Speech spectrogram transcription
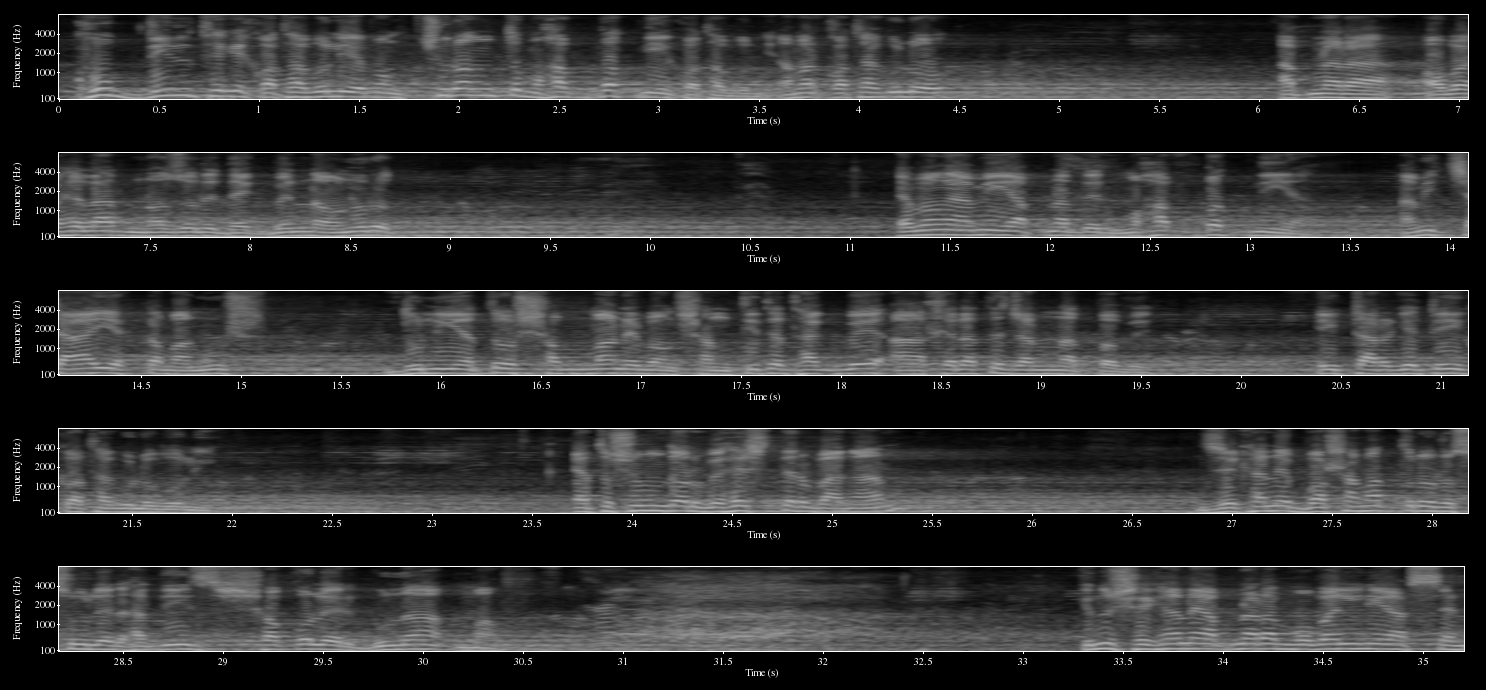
খুব দিল থেকে কথা বলি এবং চূড়ান্ত মোহাব্বত নিয়ে কথা বলি। আমার কথাগুলো আপনারা অবহেলার নজরে দেখবেন না, অনুরোধ। এবং আমি আপনাদের মহাব্বত নিয়ে, আমি চাই একটা মানুষ দুনিয়াতেও সম্মান এবং শান্তিতে থাকবে, আখেরাতে জান্নাত পাবে। এই টার্গেটেই কথাগুলো বলি। এত সুন্দর বেহেস্তের বাগান, যেখানে বসামাত্র রসুলের হাদিস, সকলের গুণা মাফ। কিন্তু সেখানে আপনারা মোবাইল নিয়ে আসছেন,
